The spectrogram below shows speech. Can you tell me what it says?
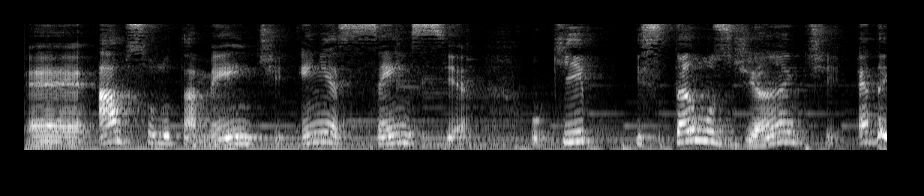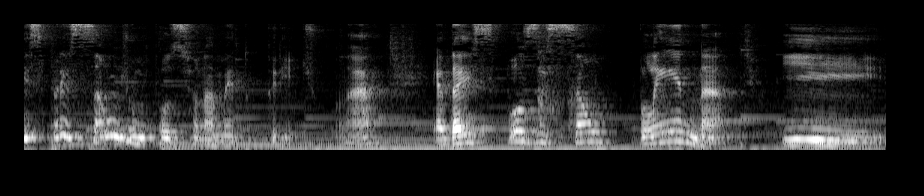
é, absolutamente, em essência, o que estamos diante é da expressão de um posicionamento crítico, né? É da exposição plena e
